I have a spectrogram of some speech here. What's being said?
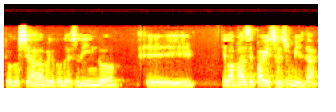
todo se abre, todo es lindo y, la base para eso es humildad,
